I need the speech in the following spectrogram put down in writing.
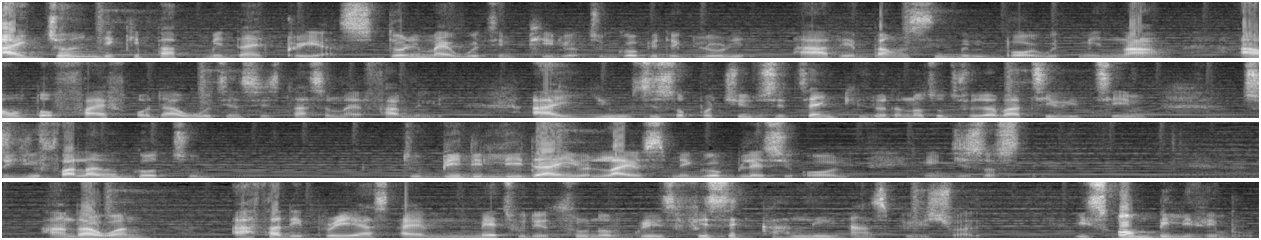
I joined the Keeper Midnight Prayers during my waiting period. To God be the glory, I have a bouncing baby boy with me now, out of five other waiting sisters in my family. I use this opportunity to say thank you, Lord, and also to the TV team, to you for allowing God to, to be the leader in your lives. May God bless you all in Jesus' name. And that one, after the prayers, I met with the throne of grace physically and spiritually. It's unbelievable.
